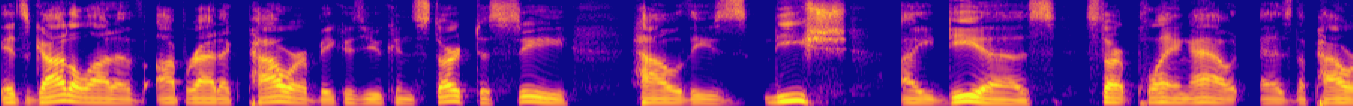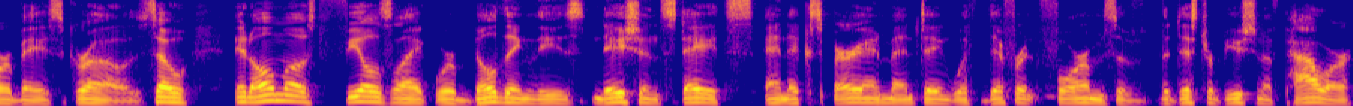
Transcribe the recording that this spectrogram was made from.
it's got a lot of operatic power because you can start to see how these niche ideas start playing out as the power base grows. So it almost feels like we're building these nation states and experimenting with different forms of the distribution of power,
